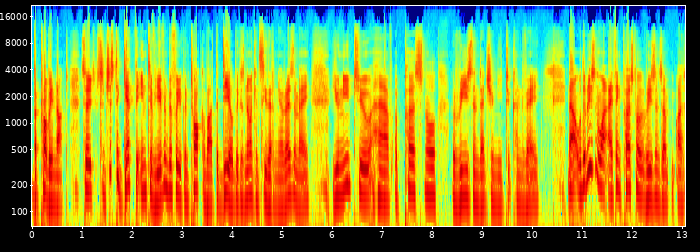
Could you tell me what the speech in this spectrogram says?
but probably not. So, so just to get the interview, even before you can talk about the deal, because no one can see that on your resume, you need to have a personal reason that you need to convey. Now, the reason why I think personal reasons are, are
